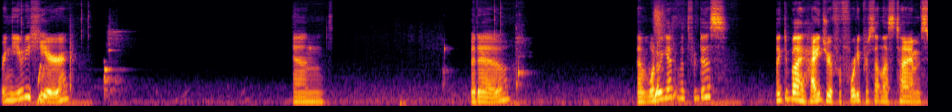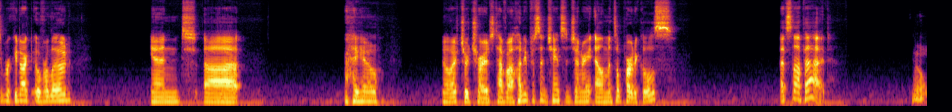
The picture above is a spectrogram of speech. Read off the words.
Bring you to here. And... Beidou. And what do we get with for this? I'd like to buy Hydro for 40% less time. Superconduct Overload and uh, Cryo and Electrocharged have a 100% chance to generate elemental particles. That's not bad. No.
